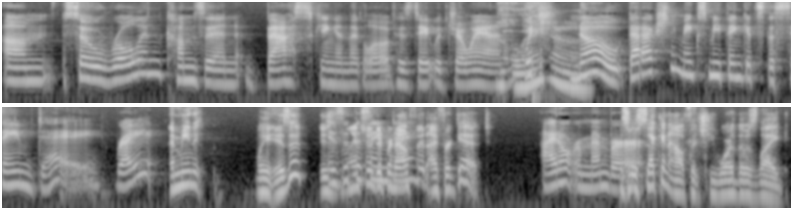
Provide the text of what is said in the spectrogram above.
Um, so Roland comes in basking in the glow of his date with Joanne, which no, that actually makes me think it's the same day, right? I mean, wait, is it? Is, Is it the Blanche a different day? outfit? I forget. I don't remember. her second outfit, she wore those like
